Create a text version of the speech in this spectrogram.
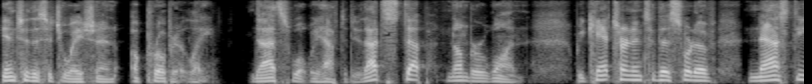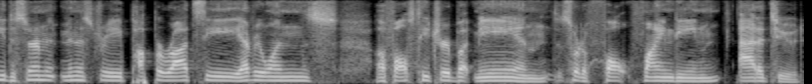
into the situation appropriately. That's what we have to do. That's step number one. We can't turn into this sort of nasty discernment ministry, paparazzi, everyone's a false teacher but me, and sort of fault finding attitude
